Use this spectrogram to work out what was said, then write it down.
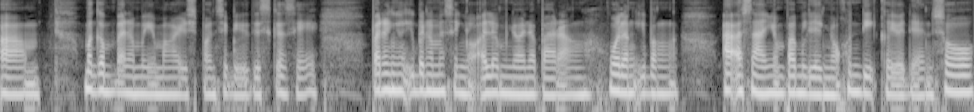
um, magampanan mo yung mga responsibilities kasi parang yung iba naman sa inyo alam nyo na parang walang ibang aasahan yung pamilya nyo, kundi kayo din. So,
